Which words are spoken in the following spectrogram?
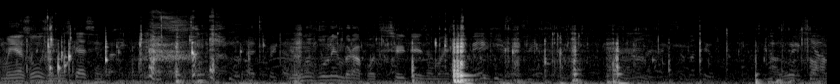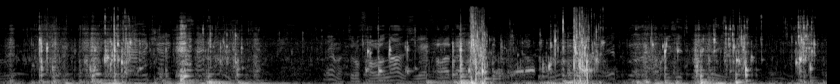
Amanhã às 11, não esquecem. Eu não vou lembrar, pode ter certeza, mas. Vem aqui, só bateu. Alô, só ó. alô. Mas aqui, olha aqui, sério. É, mas tu não falou nada, tu ia falar da. Epa, do jeito que eu falei.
